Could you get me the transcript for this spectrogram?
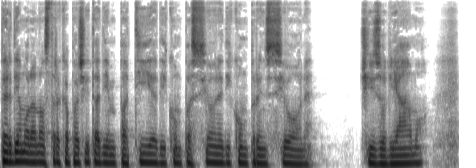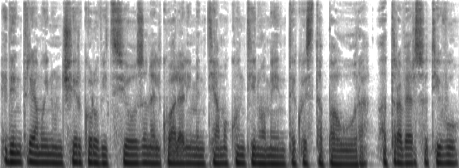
Perdiamo la nostra capacità di empatia, di compassione, di comprensione. Ci isoliamo ed entriamo in un circolo vizioso nel quale alimentiamo continuamente questa paura attraverso tv,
